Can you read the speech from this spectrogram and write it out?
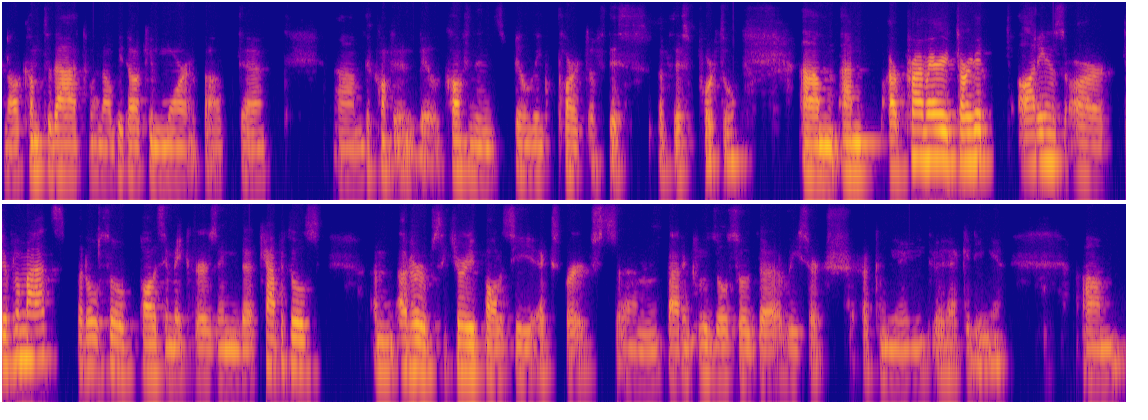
And I'll come to that when I'll be talking more about uh, um, the confidence build confidence building part of this of this portal. Um, and our primary target audience are diplomats, but also policymakers in the capitals and other security policy experts. Um, that includes also the research uh, community, including academia. Um,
